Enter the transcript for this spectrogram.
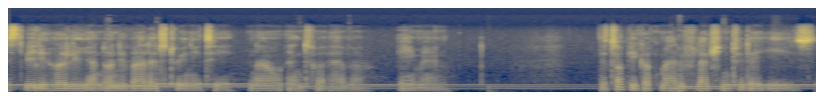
Be the holy and undivided Trinity, now and forever. Amen. The topic of my reflection today is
